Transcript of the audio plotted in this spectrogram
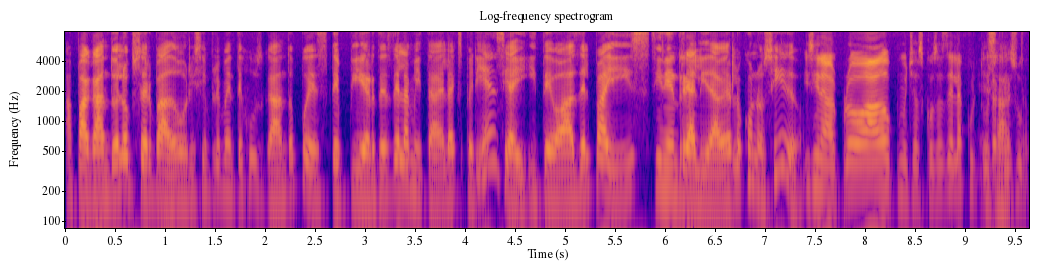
apagando el observador y simplemente juzgando, pues te pierdes de la mitad de la experiencia y, y te vas del país sin en realidad haberlo conocido. Y sin haber probado muchas cosas de la cultura Exacto. que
